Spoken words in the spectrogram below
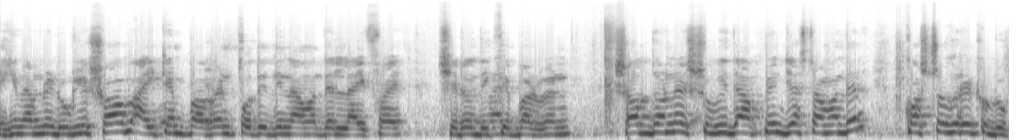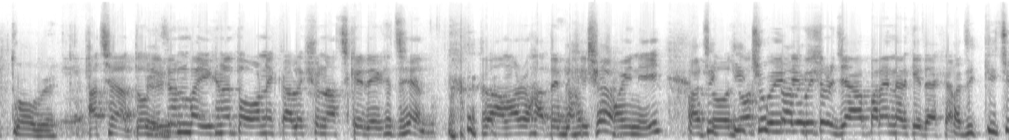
এখানে আপনি ঢুকলে সব আইটেম পাবেন। প্রতিদিন আমাদের লাইফ হয় সেটাও দেখতে পারবেন। সব ধরনের সুবিধা আপনি জাস্ট আমাদের কষ্ট করে একটু ঢুকতে হবে। আচ্ছা তো লিটন ভাই এখানে তো অনেক কালেকশন আজকে রেখেছেন তো আমারও হাতে বেশি আচ্ছা। সময় নেই। আচ্ছা, তো দশ কিছু মিনিটের ভিতর যা পারেন আর কি দেখান। আচ্ছা কিছু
